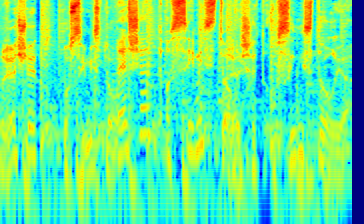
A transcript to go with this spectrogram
רשת עושים היסטוריה. רשת עושים היסטוריה. רשת עושים היסטוריה.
